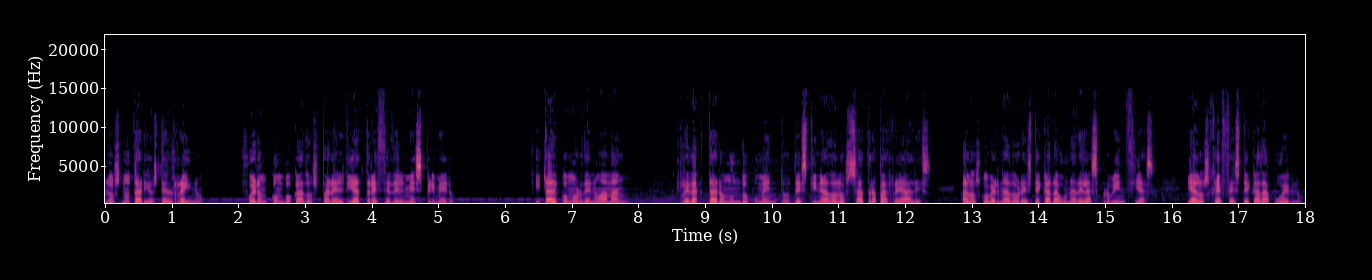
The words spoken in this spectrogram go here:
Los notarios del reino fueron convocados para el día trece del mes primero, y tal como ordenó Amán, redactaron un documento destinado a los sátrapas reales a los gobernadores de cada una de las provincias y a los jefes de cada pueblo,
